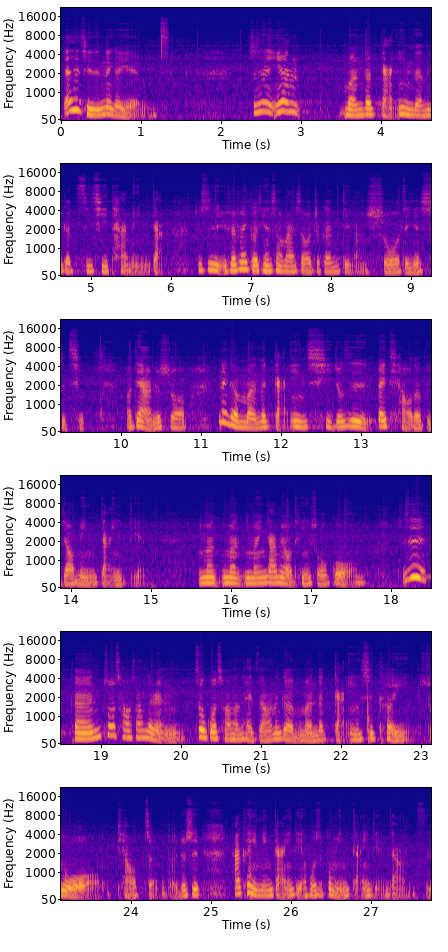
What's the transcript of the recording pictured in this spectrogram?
但是其实那个也，就是因为门的感应的那个机器太敏感。就是雨菲菲隔天上班的时候就跟店长说这件事情，然后店长就说那个门的感应器就是被调的比较敏感一点。你们、你们、你们应该没有听说过，就是可能做超商的人做过超商才知道，那个门的感应是可以做调整的，就是它可以敏感一点，或是不敏感一点这样子。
